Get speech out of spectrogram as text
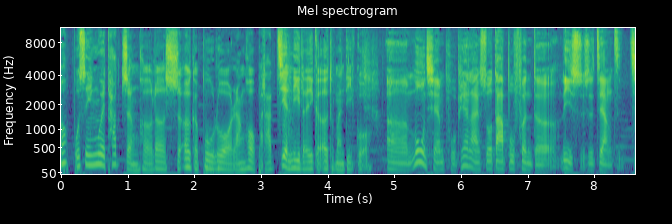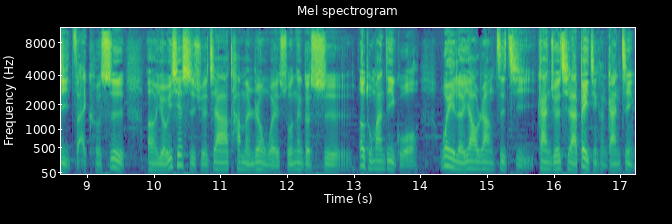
哦，不是因为他整合了十二个部落，然后把他建立了一个鄂图曼帝国。呃，目前普遍来说，大部分的历史是这样子记载，可是呃，有一些史学家他们认为说那个是鄂图曼帝国为了要让自己感觉起来背景很干净，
